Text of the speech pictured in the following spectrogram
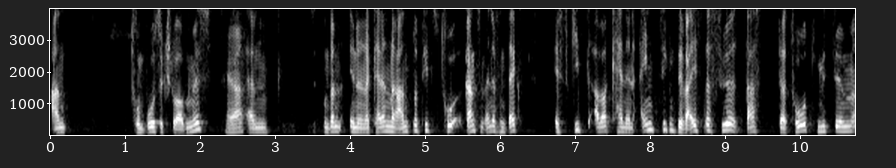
an Thrombose gestorben ist. Ja. Ähm, und dann in einer kleinen Randnotiz, ganz am Ende vom Text, es gibt aber keinen einzigen Beweis dafür, dass der Tod mit, dem,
